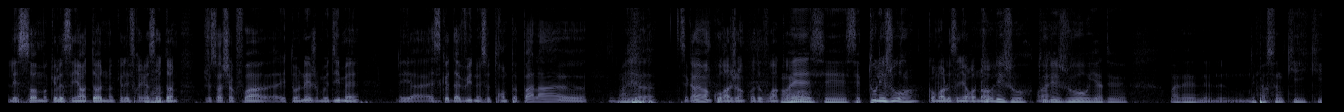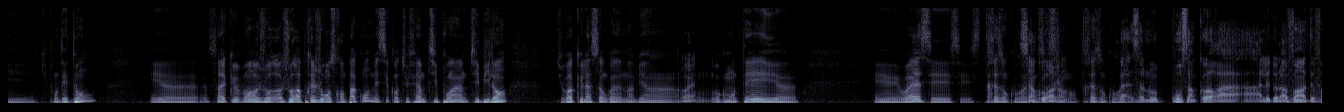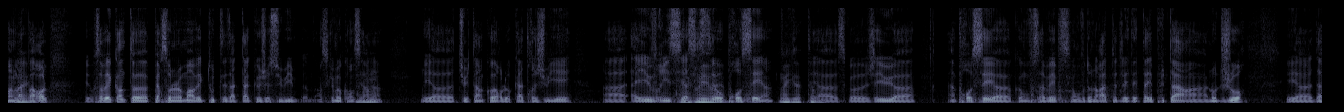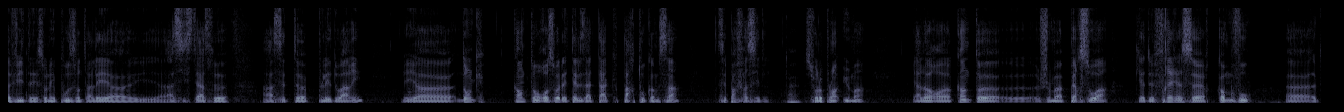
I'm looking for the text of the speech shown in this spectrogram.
les sommes que le Seigneur donne, que les frères se mhm. donnent, je suis à chaque fois étonné. Je me dis, mais est-ce que David ne se trompe pas là C'est quand même encourageant quoi, de voir comment. Oui, c'est tous les jours. Hein. Comment le Seigneur honore. Tous les jours. Tous les jours, il y a de, bah, des, personnes qui, qui, font des dons et euh, c'est vrai que bon, jour, après jour, on se rend pas compte, mais c'est quand tu fais un petit point, un petit bilan, tu vois que la somme quand même a bien augmenté. Et, euh, et ouais, c'est très encourageant. C'est encourageant. Très encourageant. Bah, ça nous pousse encore à, aller de l'avant, à défendre la parole. Et vous savez, quand euh, personnellement, avec toutes les attaques que je subis en ce qui me concerne, mhm. hein, et tu étais encore le 4 juillet à, à Évry, ici, assister au procès. Hein, Exactement. parce que j'ai eu un procès, euh, comme vous savez, parce qu'on vous donnera peut-être les détails plus tard, un autre jour. Et euh, David et son épouse sont allés euh, assister à, ce, à cette plaidoirie. Et donc, quand on reçoit de telles attaques partout comme ça, c'est pas facile sur le plan humain. Et alors, quand je m'aperçois qu'il y a des frères et sœurs comme vous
